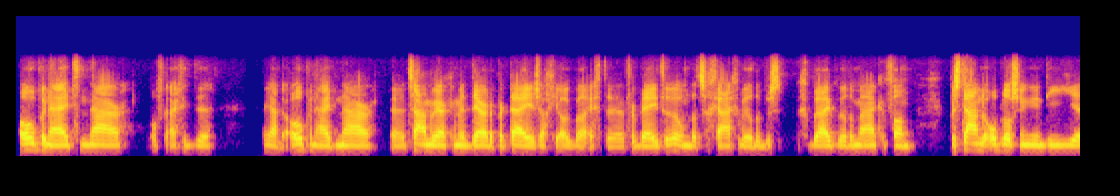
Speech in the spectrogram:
openheid naar, of eigenlijk de, ja, de openheid naar het samenwerken met derde partijen zag je ook wel echt verbeteren, omdat ze graag wilden gebruik wilden maken van bestaande oplossingen die,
